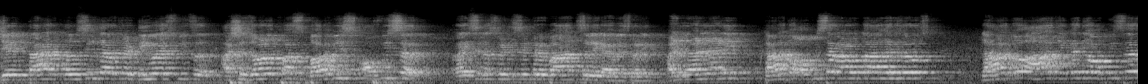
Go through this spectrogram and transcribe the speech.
जे तयार तहसीलदारचं डीवायएसपीचं असे जवळपास बावीस ऑफिसर रायसीना स्टडी सेंटर बांध चले गावे आणि आणि आणि का तो ऑफिसर आलो आहे रोज का तो आज एखादी ऑफिसर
